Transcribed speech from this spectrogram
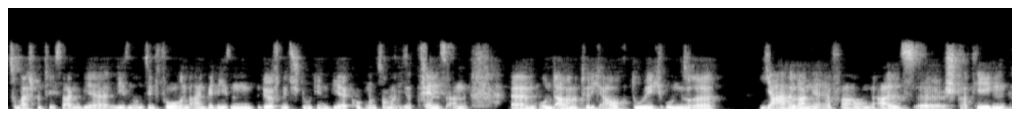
zum Beispiel natürlich sagen, wir lesen uns in Foren ein, wir lesen Bedürfnisstudien, wir gucken uns nochmal diese Trends an ähm, und aber natürlich auch durch unsere jahrelange Erfahrung als äh, Strategen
